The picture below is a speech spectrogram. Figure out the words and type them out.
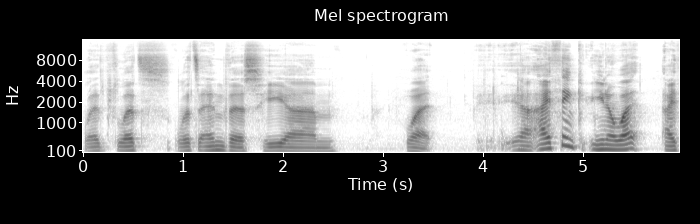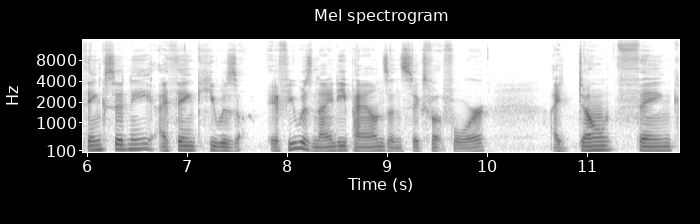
Let's let's let's end this. He um what? Yeah, I think you know what? I think Sydney, I think he was if he was ninety pounds and six foot four, I don't think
